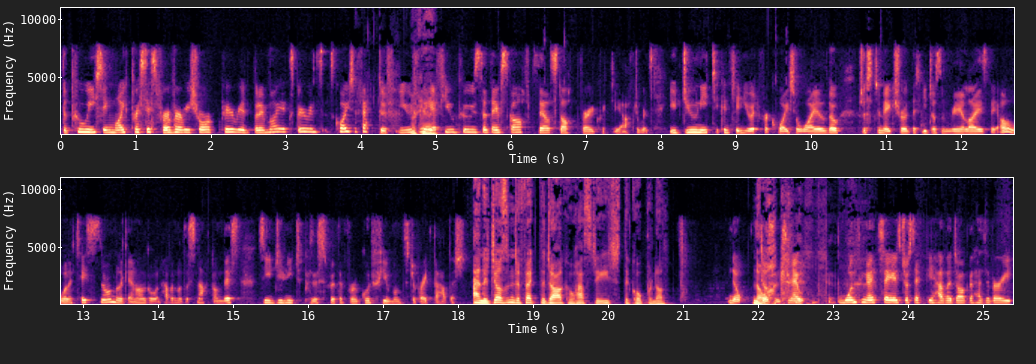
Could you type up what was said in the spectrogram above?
the poo eating might persist for a very short period, but in my experience, it's quite effective. Usually, Okay. a few poos that they've scoffed, they'll stop very quickly afterwards. You do need to continue it for quite a while, though, just to make sure that he doesn't realise that, oh, well, it tastes normal again. I'll go and have another snack on this. So, you do need to persist with it for a good few months to break the habit. And it doesn't affect the dog who has to eat the Copronil. No, No, it doesn't. okay. Now, the one thing I'd say is just if you have a dog that has a very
